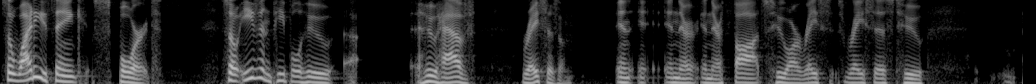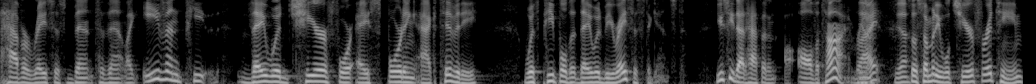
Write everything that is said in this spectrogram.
So why do you think sport? So even people who uh, who have racism in, in their in their thoughts, who are race, racist, who have a racist bent to them, like even pe- they would cheer for a sporting activity with people that they would be racist against. You see that happen all the time, right? yeah. So somebody will cheer for a team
